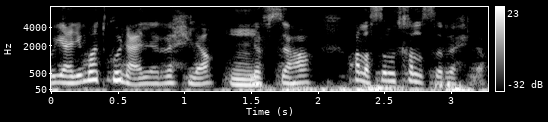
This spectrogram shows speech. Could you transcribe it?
يعني ما تكون على الرحلة مم. نفسها. خلاص لما تخلص الرحلة.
